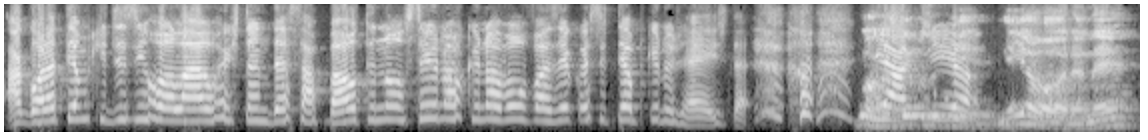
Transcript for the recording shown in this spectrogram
Agora temos que desenrolar o restante dessa pauta e não sei o que nós vamos fazer com esse tempo que nos resta. Bom, e nós aqui, temos ó, meia hora, né?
